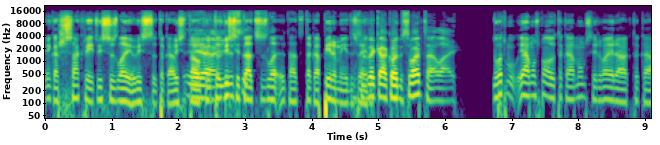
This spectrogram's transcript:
vienkārši sakrīt visu uz leju, visu tā kā visu un Tad viss jūs- ir tāds, le, tāds tā kā piramīdas veids. tā kā kaut kāds svarcēlājs. Nu, ot, jā, mums, man liekas, tā kā mums ir vairāk, tā kā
